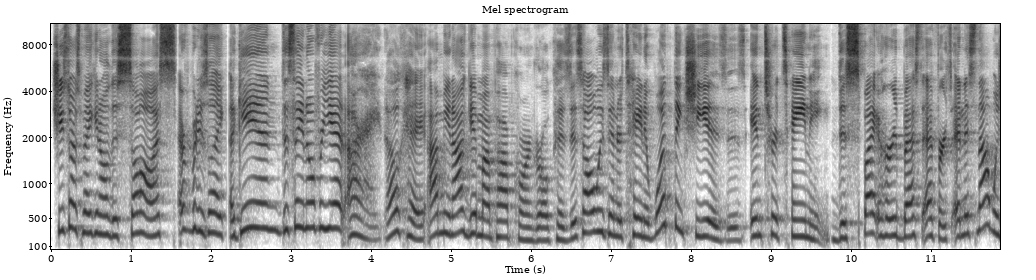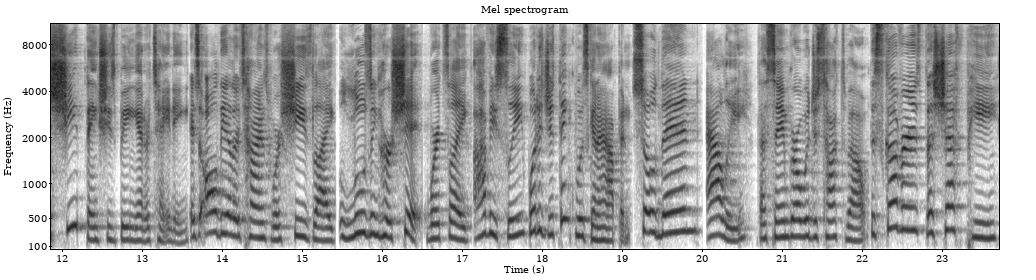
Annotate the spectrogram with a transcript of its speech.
She starts making all this sauce. Everybody's like, again, this ain't over yet? All right, okay. I mean, I'll get my popcorn girl because it's always entertaining. One thing she is, is entertaining despite her best efforts. And it's not when she thinks she's being entertaining, it's all the other times where she's like losing her shit, where it's like, obviously, what did you think was gonna happen? So then Allie, that same girl we just talked about, discovers that Chef Pii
